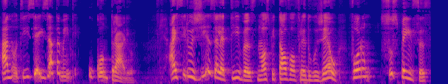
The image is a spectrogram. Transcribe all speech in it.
a notícia é exatamente o contrário. As cirurgias eletivas no Hospital Valfredo Gugel foram suspensas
